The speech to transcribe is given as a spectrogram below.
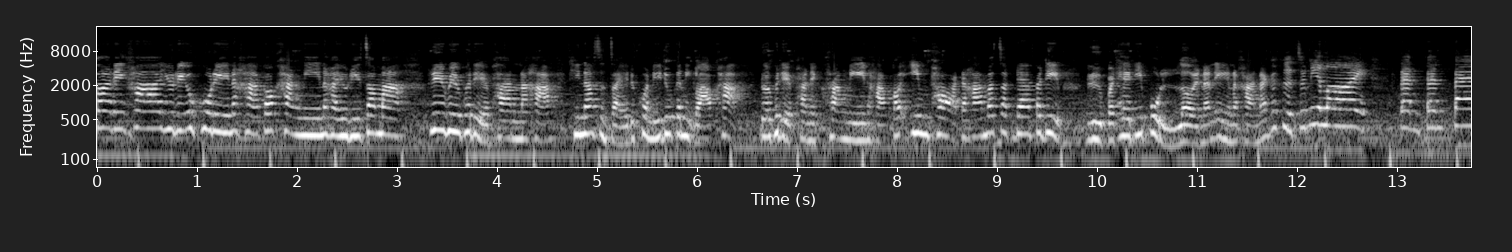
สวัสดีค่ะยูริอุคุรีนะคะ ก็ครั้งนี้นะคะยูริจะมารีวิวผลิตภัณฑ์นะคะ ที่น่าสนใจให้ทุกคนได้ดูกันอีกแล้วค่ะ โดยผลิตภัณฑ์ในครั้งนี้นะคะ ก็อิมพอร์ตนะคะ มาจากแดนประดิบหรือประเทศญี่ปุ่นเลยนั่นเองนะคะ นั่นก็คือเจะนี่เลยแตนแตนแตน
